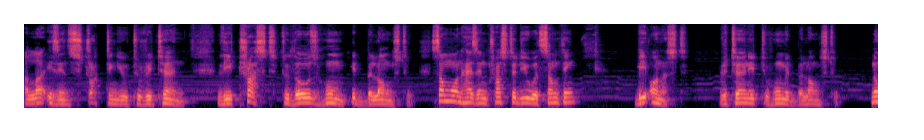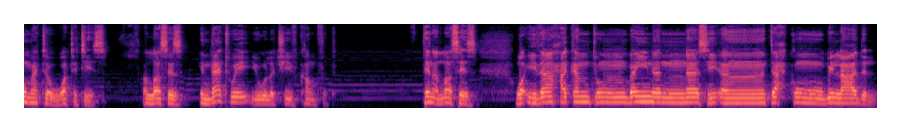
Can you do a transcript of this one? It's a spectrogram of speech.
Allah is instructing you to return the trust to those whom it belongs to. Someone has entrusted you with something, be honest. Return it to whom it belongs to, no matter what it is. Allah says, in that way you will achieve comfort. Then Allah says, وَإِذَا حَكَمْتُم بَيْنَ النَّاسِ أَن تَحْكُمُوا بِالْعَدْلِ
